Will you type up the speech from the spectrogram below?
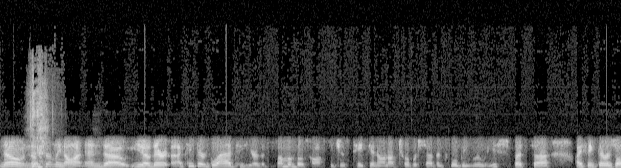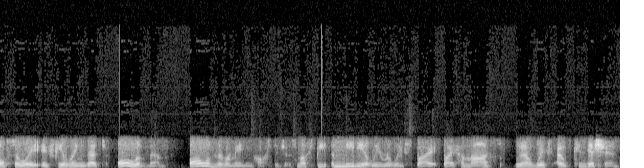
No, no, certainly not. And uh, you know, they're I think they're glad to hear that some of those hostages taken on October 7th will be released. But uh, I think there is also a, a feeling that all of them, all of the remaining hostages, must be immediately released by by Hamas, you know, without condition.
